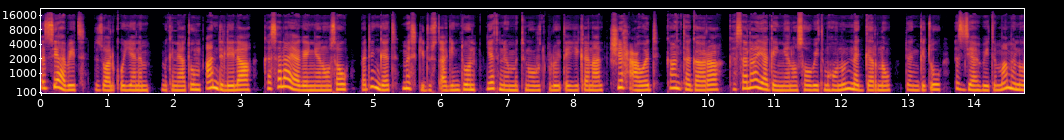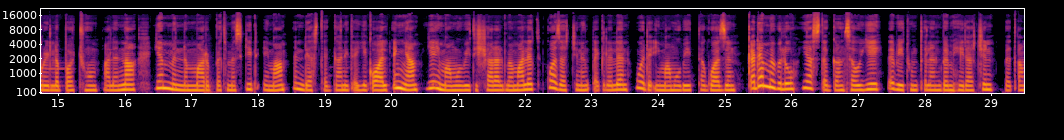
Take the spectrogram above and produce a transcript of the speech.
እዚያ ቤት ብዙ አልቆየንም። ምክንያቱም አንድ ሌላ ከሰላ ያገኘነው ሰው በድንገት መስጊድ ውስጥ አግኝቶን የት ነው የምትኖሩት ብሎ ይጠይቀናል። ሼህ አወድ ካንተ ጋራ ከሰላ ያገኘነው ሰው ቤት መሆኑን ነገር ነው ደንግጦ እዚያ ቤትማ መኖር የለባችሁም አለና የምንማርበት መስጊድ ኢማም እንዲያስጠጋን ይጠይቀዋል። እኛም የኢማሙ ቤት ይሻላል በማለት ጓዛችንን ጠቅልለን ወደ ኢማሙ ቤት ተጓዝን። ቀደም ብሎ ያስጠጋን ሰውዬ እቤቱን ጥለን በመሄዳችን በጣም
